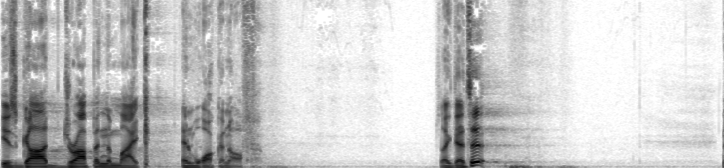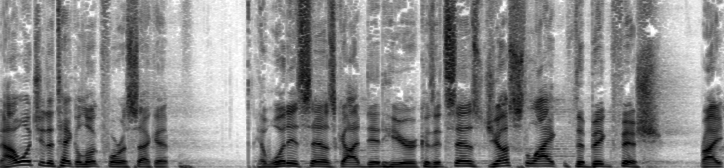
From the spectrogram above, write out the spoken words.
is God dropping the mic and walking off. It's like, that's it. Now, I want you to take a look for a second at what it says God did here, because it says just like the big fish, right?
